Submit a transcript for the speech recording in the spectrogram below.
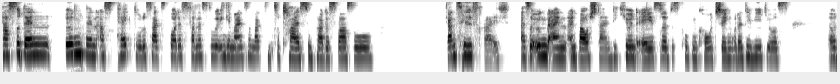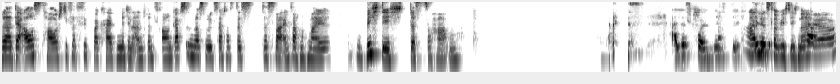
Hast du denn irgendeinen Aspekt, wo du sagst, boah, das fandest du in Gemeinsam wachsen total super, das war so ganz hilfreich? Also irgendein ein Baustein, die QAs oder das Gruppencoaching oder die Videos, oder der Austausch, die Verfügbarkeit mit den anderen Frauen? Gab es irgendwas, wo du gesagt hast, das, das war einfach nochmal wichtig, das zu haben? Alles, voll wichtig. Alles voll wichtig, ne? Ja.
